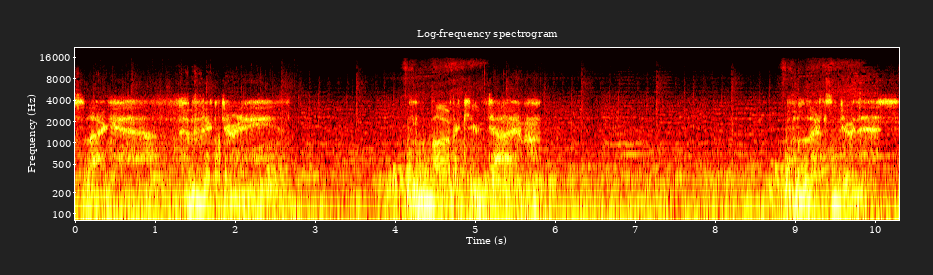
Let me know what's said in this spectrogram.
Smells like victory. Barbecue time. Let's do this.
